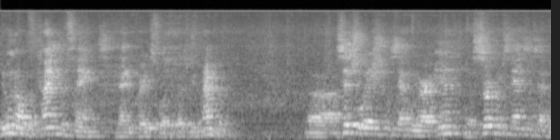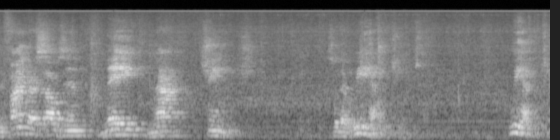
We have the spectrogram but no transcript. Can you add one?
do know the kinds of things that he prays for because remember, the situations that we are in, the circumstances that we find ourselves in may not change. So that we have to change We have to change.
